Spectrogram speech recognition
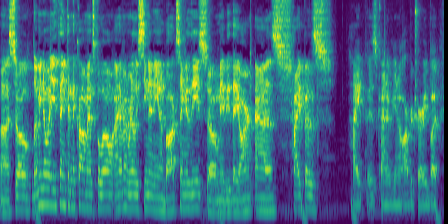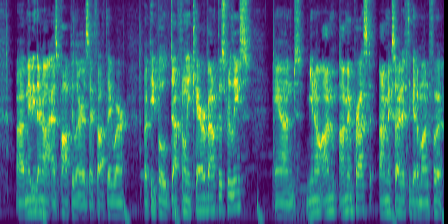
Uh, so let me know what you think in the comments below. I haven't really seen any unboxing of these, so maybe they aren't as hype as hype is kind of you know arbitrary, but uh, maybe they're not as popular as I thought they were. But people definitely care about this release, and you know I'm I'm impressed. I'm excited to get them on foot.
